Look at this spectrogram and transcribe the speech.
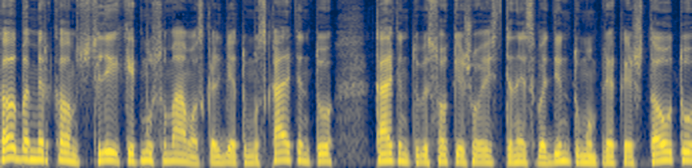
kalbam ir kalbam, čia lygiai kaip mūsų mamos kalbėtų, mus kaltintų, kaltintų visokiais žodžiais, tenais vadintų, mums priekaištautų,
